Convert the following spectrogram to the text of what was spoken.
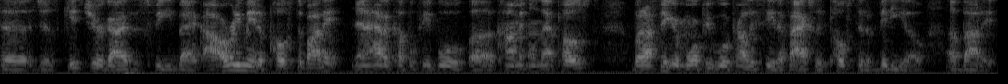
to just get your guys' feedback. I already made a post about it and I had a couple people uh, comment on that post but I figured more people would probably see it if I actually posted a video about it.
